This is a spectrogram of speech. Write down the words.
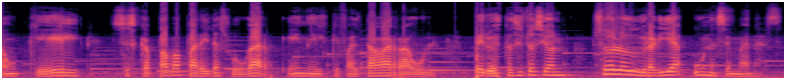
aunque él se escapaba para ir a su hogar en el que faltaba Raúl. Pero esta situación solo duraría unas semanas,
